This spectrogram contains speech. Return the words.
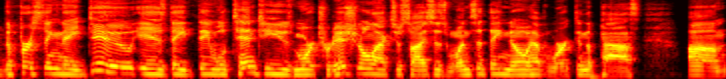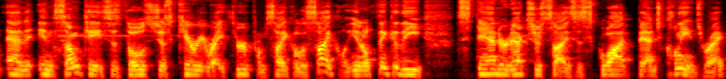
The first thing they do is they they will tend to use more traditional exercises ones that they know have worked in the past. Um, and in some cases those just carry right through from cycle to cycle. You know think of the standard exercises squat bench cleans right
